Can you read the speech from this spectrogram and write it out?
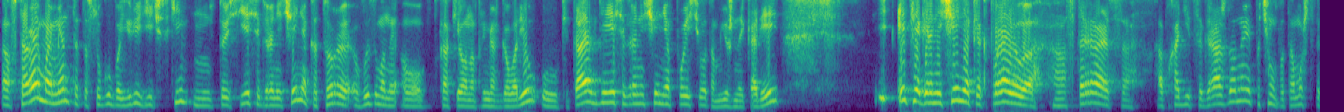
А второй момент – это сугубо юридический, то есть есть ограничения, которые вызваны, как я, например, говорил, у Китая, где есть ограничения по ICO, там Южной Кореи. И эти ограничения, как правило, а, стараются обходиться гражданами. Почему? Потому что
